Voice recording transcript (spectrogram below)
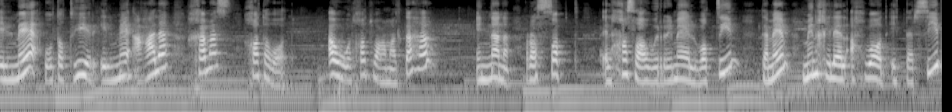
الماء وتطهير الماء على خمس خطوات. أول خطوة عملتها إن أنا رصبت الحصى والرمال والطين تمام؟ من خلال أحواض الترسيب.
